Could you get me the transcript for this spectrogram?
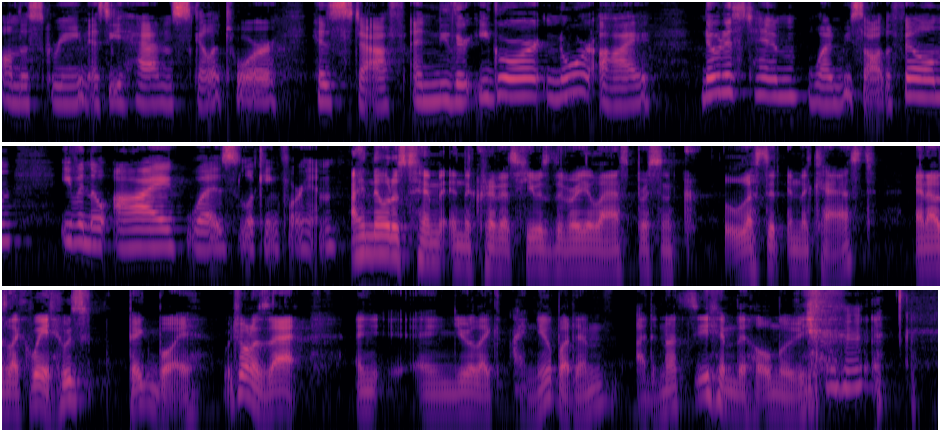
on the screen as he hands Skeletor his staff. And neither Igor nor I noticed him when we saw the film, even though I was looking for him. I noticed him in the credits. He was the very last person listed in the cast, and I was like, "Wait, who's Big Boy? Which one is that?" And and you're like, "I knew about him. I did not see him the whole movie." Mm-hmm.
